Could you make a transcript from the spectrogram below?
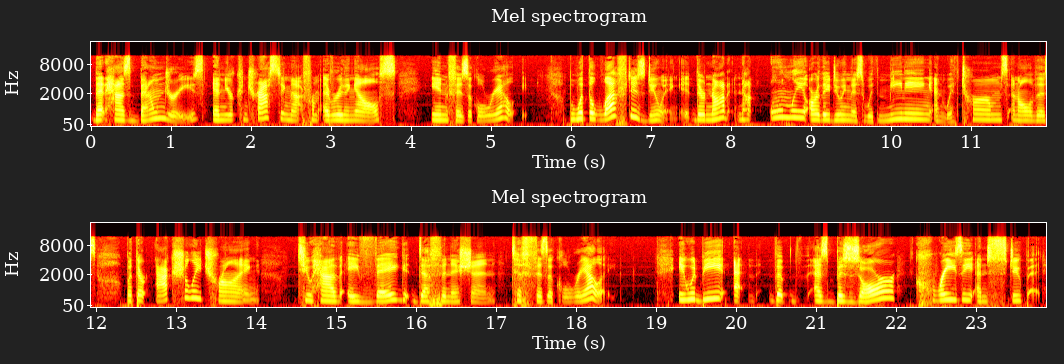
that has boundaries and you're contrasting that from everything else in physical reality. But what the left is doing they're not not only are they doing this with meaning and with terms and all of this but they're actually trying to have a vague definition to physical reality. It would be the, as bizarre, crazy, and stupid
